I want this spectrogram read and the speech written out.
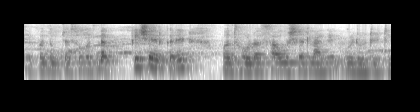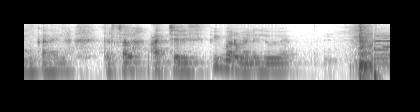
ते पण तुमच्यासोबत नक्की शेअर करेन. पण थोडासा उशीर लागेल व्हिडिओ एडिटिंग करायला. तर चला आजची रेसिपी बनवायला घेऊयात.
